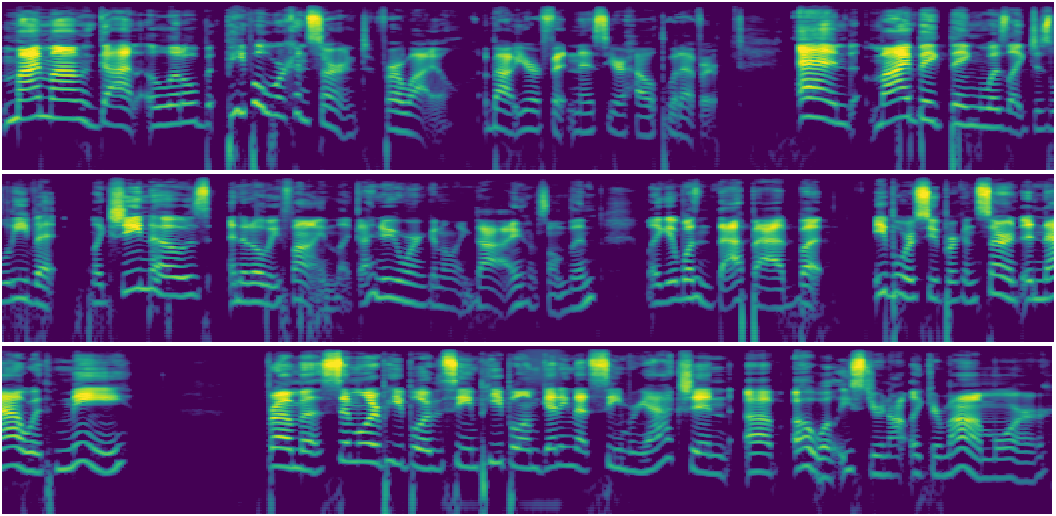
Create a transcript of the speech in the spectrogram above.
my mom got a little bit. People were concerned for a while about your fitness, your health, whatever. And my big thing was like just leave it. Like she knows and it'll be fine. Like I knew you weren't gonna like die or something. Like it wasn't that bad, but people were super concerned. And now with me, from uh, similar people or the same people, I'm getting that same reaction of, oh, well, at least you're not like your mom, or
